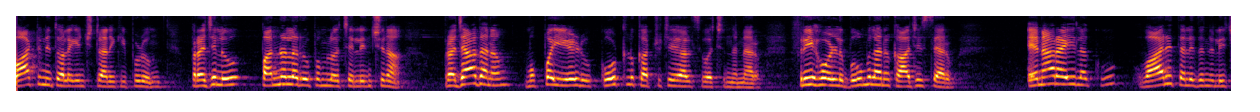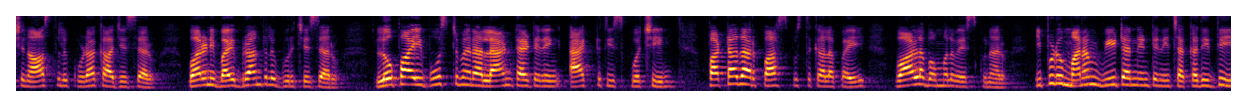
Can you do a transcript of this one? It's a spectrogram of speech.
వాటిని తొలగించడానికి ఇప్పుడు ప్రజలు పన్నుల రూపంలో చెల్లించిన ప్రజాధనం ముప్పై ఏడు కోట్లు ఖర్చు చేయాల్సి వచ్చిందన్నారు. ఫ్రీహోల్డ్ భూములను కాజేశారు. ఎన్ఆర్ఐలకు వారి తల్లిదండ్రులు ఇచ్చిన ఆస్తులు కూడా కాజేశారు. వారిని భయభ్రాంతులకు గురి చేశారు లోపాయి భూష్టమైన ల్యాండ్ టైటరింగ్ యాక్ట్ తీసుకువచ్చి పట్టాదార్ పాస్ పుస్తకాలపై వాళ్ళ బొమ్మలు వేసుకున్నారు. ఇప్పుడు మనం వీటన్నింటినీ చక్కదిద్ది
